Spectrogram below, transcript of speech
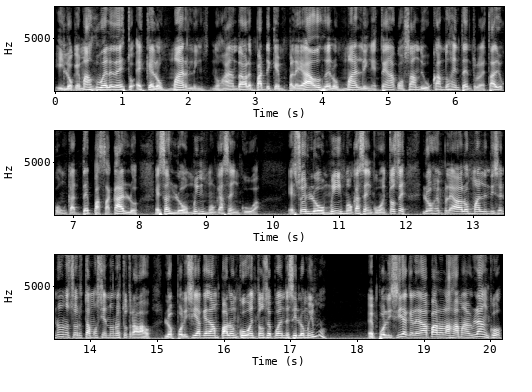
y lo que más duele de esto es que los Marlins nos hayan dado la espalda y que empleados de los Marlins estén acosando y buscando gente dentro del estadio con un cartel para sacarlo. Eso es lo mismo que hacen en Cuba. Eso es lo mismo que hacen en Cuba. Entonces, los empleados de los Marlins dicen, no, nosotros estamos haciendo nuestro trabajo. Los policías que dan palo en Cuba entonces pueden decir lo mismo. El policía que le da palo a la jama de blanco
